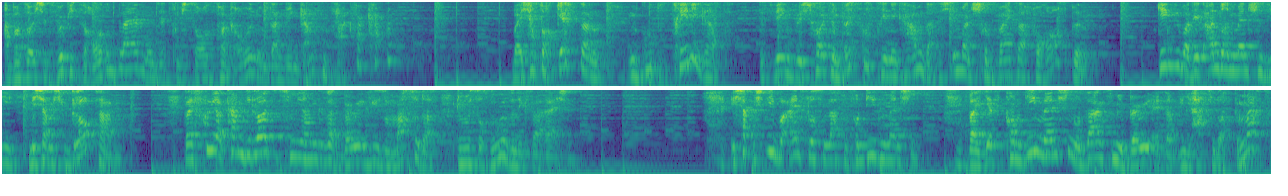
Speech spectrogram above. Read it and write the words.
Aber soll ich jetzt wirklich zu Hause bleiben und jetzt mich zu Hause vergraulen und dann den ganzen Tag verkacken? Weil ich habe doch gestern ein gutes Training gehabt. Deswegen will ich heute ein besseres Training haben, dass ich immer einen Schritt weiter voraus bin. Gegenüber den anderen Menschen, die nicht an mich geglaubt haben. Weil früher kamen die Leute zu mir und haben gesagt, Barry, wieso machst du das? Du wirst doch sowieso nichts erreichen. Ich habe mich nie beeinflussen lassen von diesen Menschen. Weil jetzt kommen die Menschen und sagen zu mir, Barry, Alter, wie hast du das gemacht?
